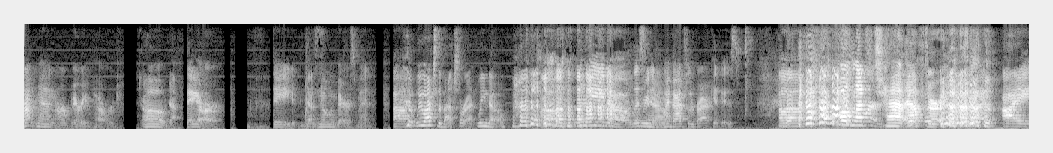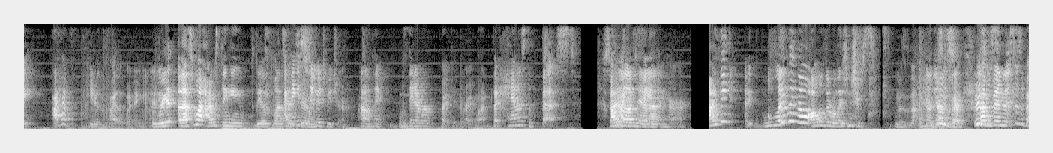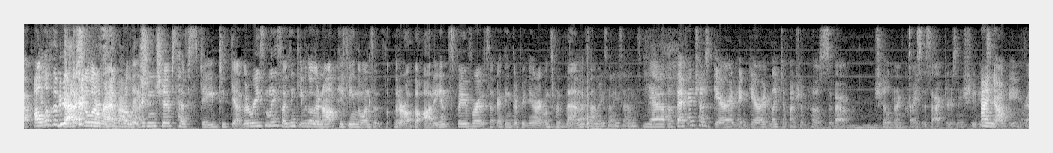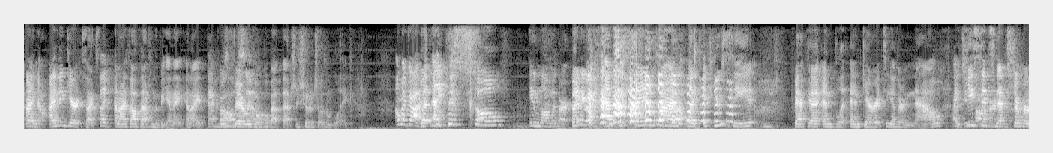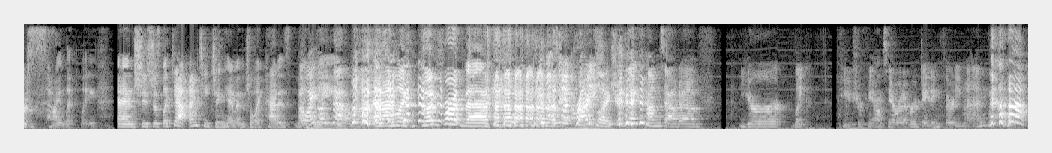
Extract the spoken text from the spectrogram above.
drunk men are very empowered. Oh yeah. They are. They Yes. no embarrassment. Um, we watch The Bachelorette. We know. um, we know. Listen, We know. my bachelor bracket is. Um, oh, let's chat after. I I have Peter the Pilot winning, and I, Re- that's what I was thinking the last time. I night think it's too. too good to be true. I don't think they never quite picked the right one. But Hannah's the best. So I have love Hannah. in her. I think uh, lately though, all of the relationships. This is not. No, this this is. This Have is, been this is about all of the Yeah, bachelorette life. relationships have stayed together recently. So I think even though they're not picking the ones that, that are the audience favorites, like I think they're picking the right ones for them. If that makes any sense. Yeah, but Becca chose Garrett, and Garrett liked a bunch of posts about children crisis actors and shootings I know. being real. I know. I think Garrett sucks, But- and I thought that from the beginning, and I Becca was very vocal about that. She should have chosen Blake. Oh my god, But Blake at was so in love with her. But anyway. at the same time, like if you see Becca and Bla- and Garrett together now, I like he sits next to her silently, and she's just like, "Yeah, I'm teaching him," and she'll like pat his like, oh, I like that a lot. And I'm like, good for them. That's what pride's like. that comes out of your like future fiance or whatever dating 30 men.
